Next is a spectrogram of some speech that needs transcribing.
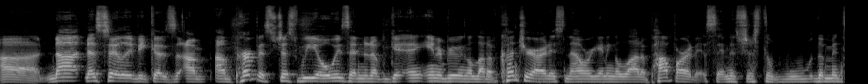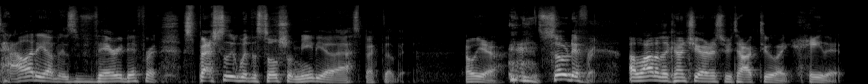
Uh, not necessarily because on on purpose. Just we always ended up getting, interviewing a lot of country artists. Now we're getting a lot of pop artists, and it's just the the mentality of it is very different, especially with the social media aspect of it. oh yeah. So different. a lot of the country artists we talk to like hate it.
